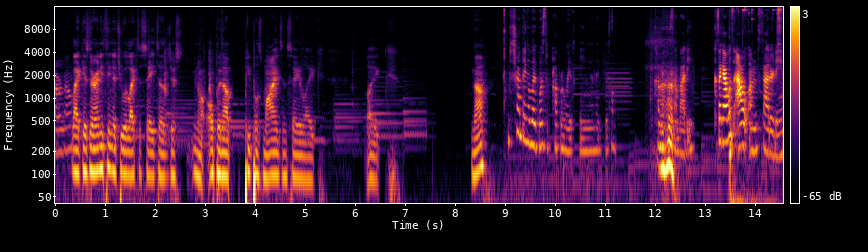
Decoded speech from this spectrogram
I don't know. Like, is there anything that you would like to say to just you know open up people's minds and say like, like, nah? I'm just trying to think of like what's the proper way of saying it, like coming to somebody. Cause like I was out on Saturday,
